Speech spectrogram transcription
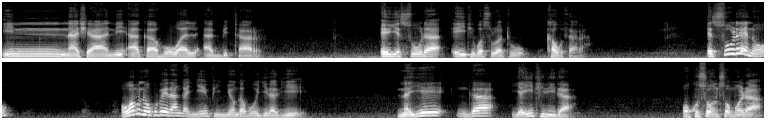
inna shaniaka huwa l abtar eyo yesuula eyitibwa suratu kauthara essuula eno owamu n'okubeera nga nyimpi nnyo nga bwogirabye naye nga yayitirira okusonsomola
